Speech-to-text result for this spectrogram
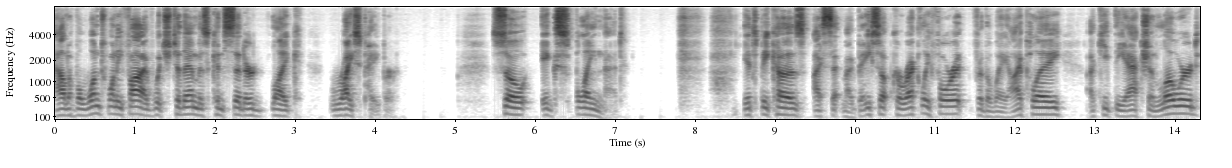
out of a 125, which to them is considered like rice paper. So explain that. It's because I set my bass up correctly for it, for the way I play. I keep the action lowered.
